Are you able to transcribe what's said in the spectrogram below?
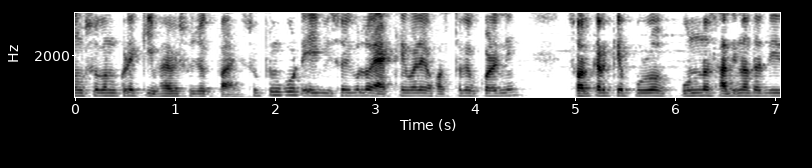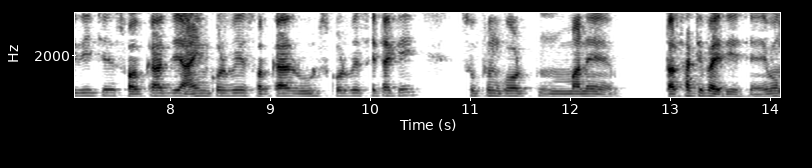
অংশগ্রহণ করে কীভাবে সুযোগ পাই। সুপ্রিম কোর্ট এই বিষয়গুলো একেবারে হস্তক্ষেপ করেনি। সরকারকে পুরো পূর্ণ স্বাধীনতা দিয়ে দিয়েছে। সরকার যে আইন করবে, সরকার রুলস করবে, সেটাকেই সুপ্রিম কোর্ট মানে তা সার্টিফাই দিয়েছে এবং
